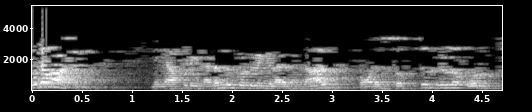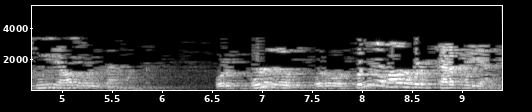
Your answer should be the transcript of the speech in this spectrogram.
விடமாட்டோம் நீங்க அப்படி நடந்து கொள்வீங்களா இருந்தால் உங்களோட சொத்துக்கள்ல ஒரு துணியாவது உங்களுக்கு தர ஒரு பொழுது ஒரு கொஞ்சமாவது உங்களுக்கு தர முடியாது.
